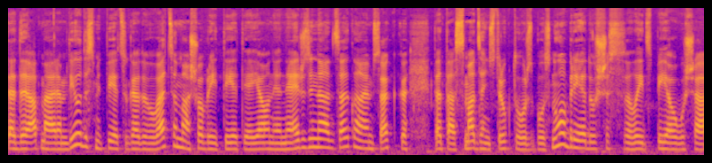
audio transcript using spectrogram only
Tad eh, apmēram 25 gadu vecumā šobrīd tie, tie jaunie neirzinātnes atklājumi saka, ka tās smadzeņu struktūras būs nobriedušas līdz pieaugušā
